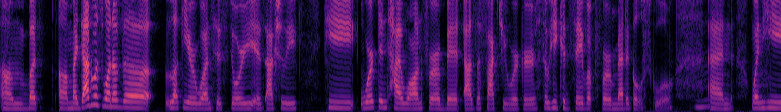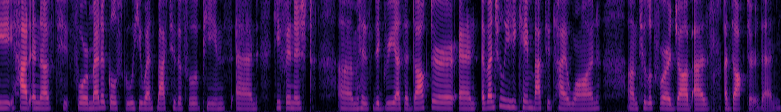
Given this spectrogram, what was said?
Um, but uh, my dad was one of the luckier ones. His story is actually he worked in Taiwan for a bit as a factory worker so he could save up for medical school. Mm-hmm. And when he had enough to, for medical school, he went back to the Philippines and he finished um, his degree as a doctor. And eventually he came back to Taiwan um, to look for a job as a doctor then.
